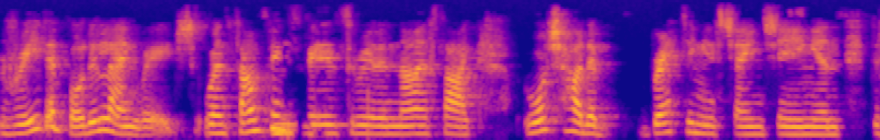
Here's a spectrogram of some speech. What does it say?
read a body language when something mm-hmm. feels really nice like watch how the breathing is changing and the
